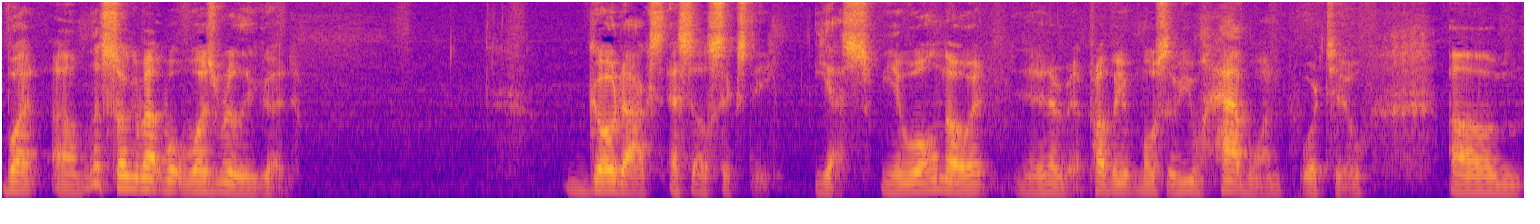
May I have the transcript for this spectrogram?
But um, let's talk about what was really good. Godox SL60. Yes, you all know it. Probably most of you have one or two. Um,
